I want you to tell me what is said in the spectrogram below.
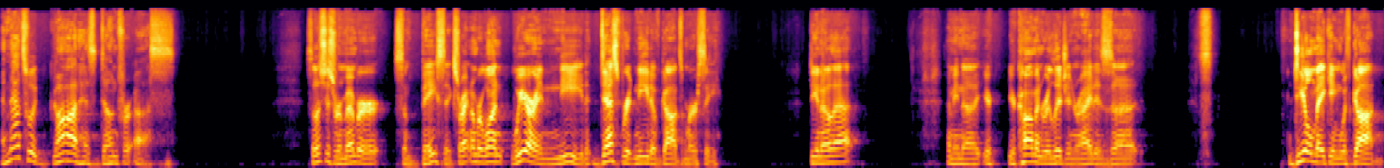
And that's what God has done for us. So let's just remember some basics, right? Number one, we are in need, desperate need of God's mercy. Do you know that? I mean, uh, your, your common religion, right, is uh, deal making with God.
